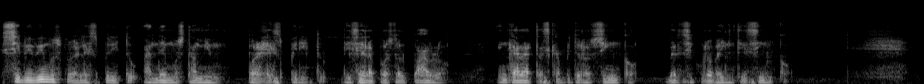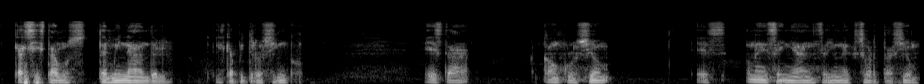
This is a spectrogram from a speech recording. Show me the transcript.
Si vivimos por el Espíritu, andemos también por el Espíritu, dice el apóstol Pablo en Gálatas capítulo 5 versículo 25. Casi estamos terminando el, capítulo 5. Esta conclusión es una enseñanza y una exhortación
